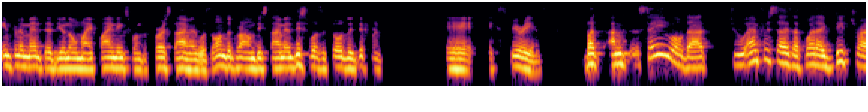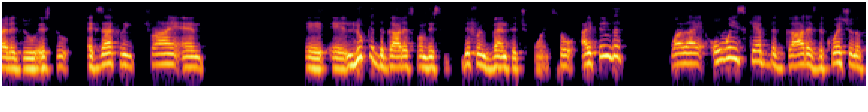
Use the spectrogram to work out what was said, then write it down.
implemented, you know, my findings from the first time. It was on the ground this time, and this was a totally different uh, experience. But I'm saying all that to emphasize that what I did try to do is to exactly try and uh, uh, look at the goddess from this different vantage point. So I think that while I always kept the goddess, the question of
